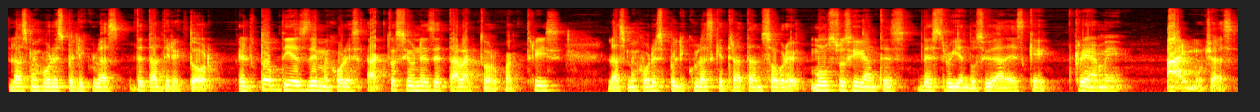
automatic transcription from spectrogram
las mejores películas de tal director, el top 10 de mejores actuaciones de tal actor o actriz, las mejores películas que tratan sobre monstruos gigantes destruyendo ciudades, que créanme, hay muchas.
